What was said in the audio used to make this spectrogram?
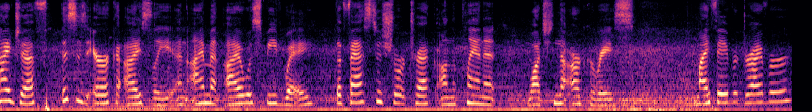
Hi, Jeff. This is Erica Isley, and I'm at Iowa Speedway, the fastest short track on the planet, watching the ARCA race. My favorite driver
